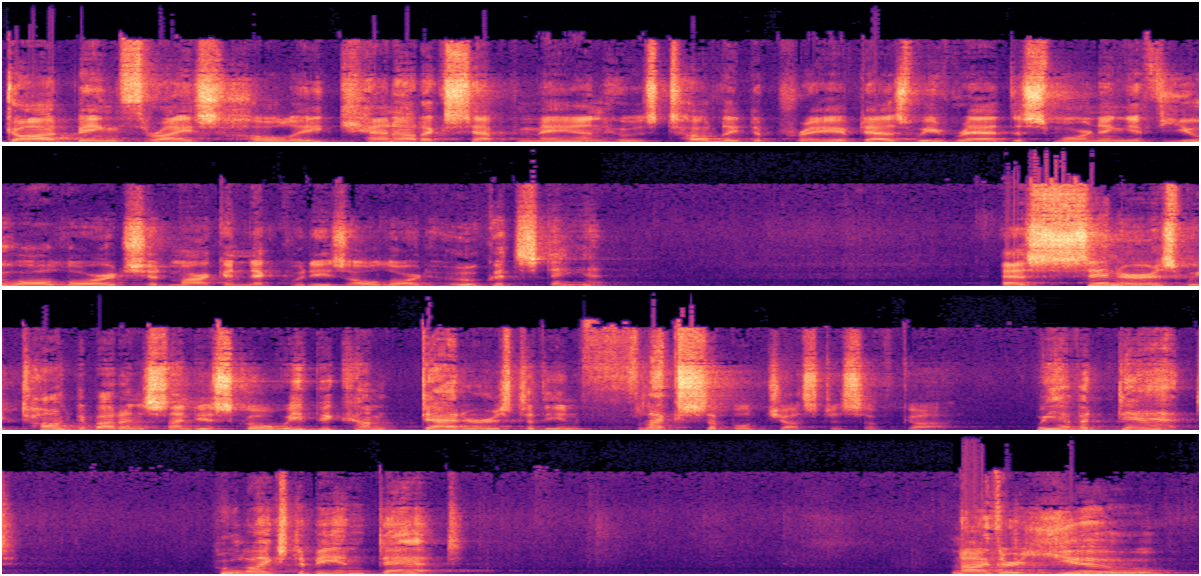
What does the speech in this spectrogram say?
God, being thrice holy, cannot accept man who is totally depraved. As we read this morning, if you, O Lord, should mark iniquities, O Lord, who could stand? As sinners, we talked about in Sunday school, we've become debtors to the inflexible justice of God. We have a debt. Who likes to be in debt? Neither you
